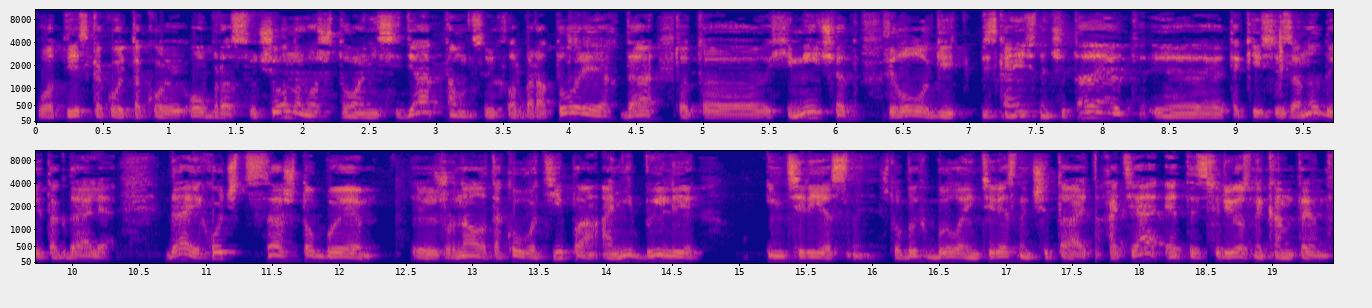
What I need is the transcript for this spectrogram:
Вот есть какой-то такой образ ученого, что они сидят там в своих лабораториях, да, что-то химичат, филологи бесконечно читают, э, такие все зануды и так далее. Да, и хочется, чтобы э, журналы такого типа, они были интересны, чтобы их было интересно читать. Хотя это серьезный контент.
